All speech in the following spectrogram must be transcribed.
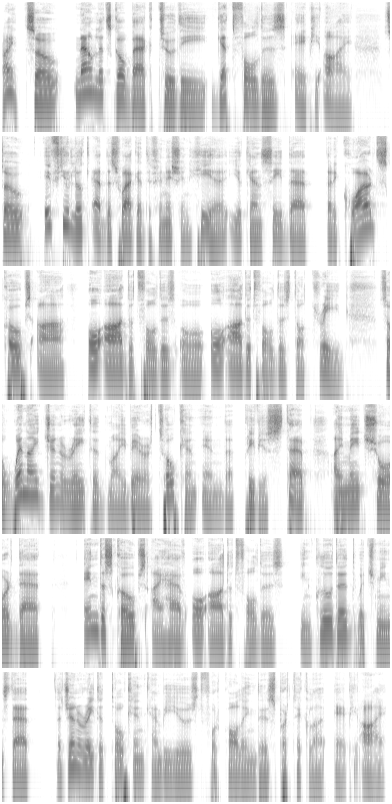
Right, so now let's go back to the get folders API. So if you look at the Swagger definition here, you can see that the required scopes are or.folders or or.folders.read. So when I generated my bearer token in the previous step, I made sure that in the scopes I have or.folders included, which means that the generated token can be used for calling this particular API.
